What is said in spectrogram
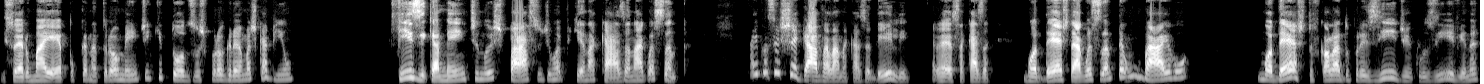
Isso era uma época, naturalmente, em que todos os programas cabiam fisicamente no espaço de uma pequena casa na Água Santa. Aí você chegava lá na casa dele, era essa casa modesta, Água Santa é um bairro modesto, ficar ao lado do presídio, inclusive, né?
